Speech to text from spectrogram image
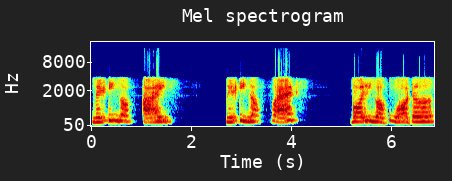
melting of ice, melting of wax, boiling of water,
